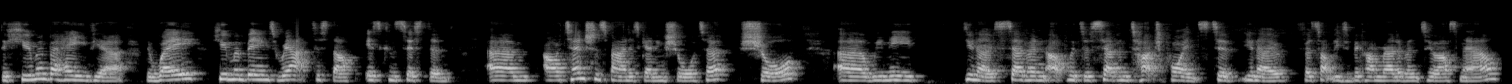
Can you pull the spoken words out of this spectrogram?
the human behavior, the way human beings react to stuff is consistent. Um, our attention span is getting shorter. Sure, uh, we need you know seven upwards of seven touch points to you know for something to become relevant to us now.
